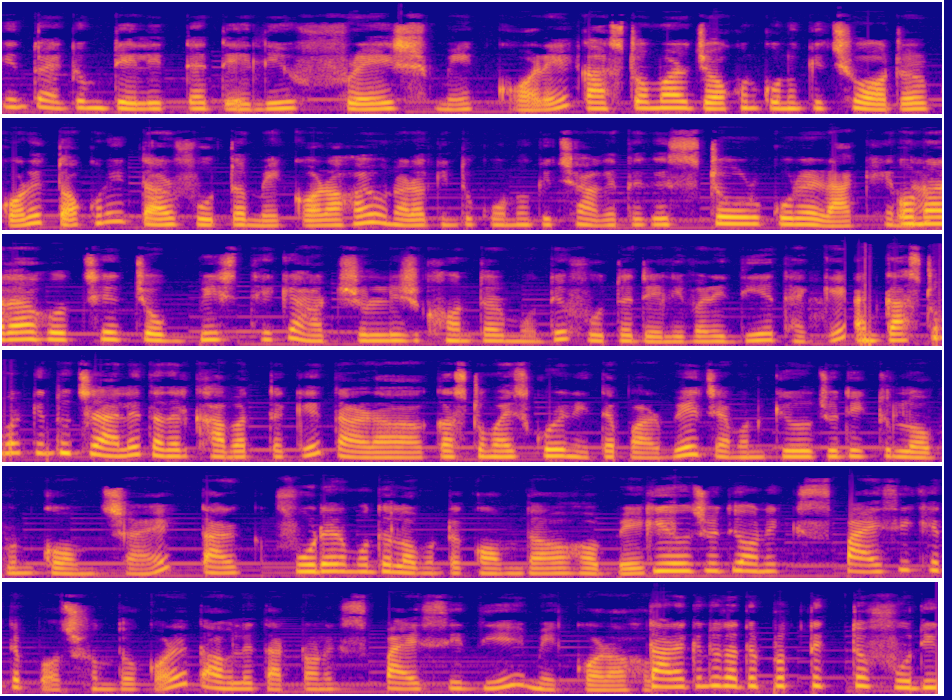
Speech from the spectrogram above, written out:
কিন্তু একদম ডেলিটা ডেলি ফ্রেশ মেক করে কাস্টমার যখন কোনো কিছু অর্ডার করে, তখনই তার ফুডটা মেক করা হয়। ওনারা কিন্তু কোনো কিছু আগে থেকে স্টোর করে রাখে ওনারা হচ্ছে চব্বিশ থেকে আটচল্লিশ ঘণ্টার মধ্যে ফুডটা ডেলিভারি দিয়ে থাকে। কাস্টমার কিন্তু চাইলে তাদের খাবারটাকে তারা কাস্টমাইজ করে নিতে পারবে। যেমন কেউ যদি একটু লবণ কম চায়, তার ফুডের মধ্যে লবণটা কম দেওয়া হবে। কেউ যদি অনেক স্পাইসি খেতে পছন্দ করে, তাহলে তারটা অনেক স্পাইসি দিয়ে মেক করা হবে। তারা কিন্তু তাদের প্রত্যেকটা ফুডই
